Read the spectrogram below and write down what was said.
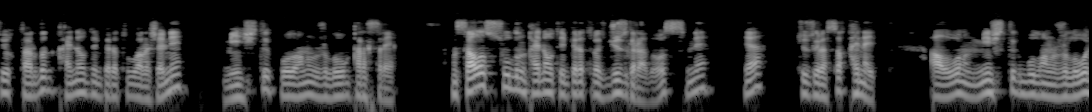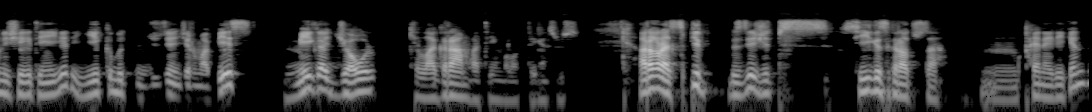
сұйықтардың қайнау температуралары және меншіктік булану жылуын қарастырайық. Мысалы судың қайнау температурасы 100 градус міне иә 100 градуста қайнайды. Ал оның меншіктік булану жылуы нешеге тең екен екі бүтін жүзден жиырма бес мегаджоуль килограммға тең болады деген сөз. Ары қарай спирт бізде 78 градуста қайнайды екен.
